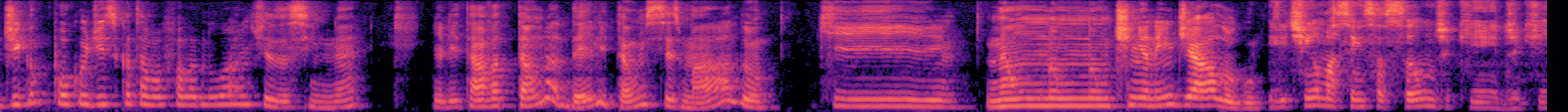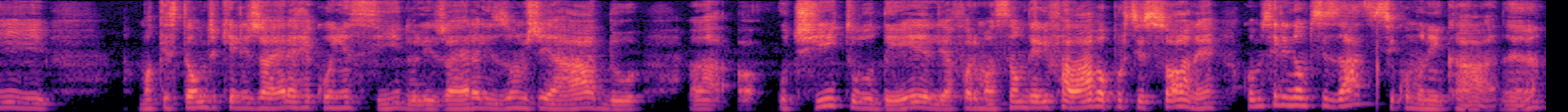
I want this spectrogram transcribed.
diga um pouco disso que eu tava falando antes, assim, né? Ele tava tão na dele, tão encismado, que não, não, não tinha nem diálogo. Ele tinha uma sensação de que, de que uma questão de que ele já era reconhecido, ele já era lisonjeado, uh, o título dele, a formação dele falava por si só, né? Como se ele não precisasse se comunicar, né?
